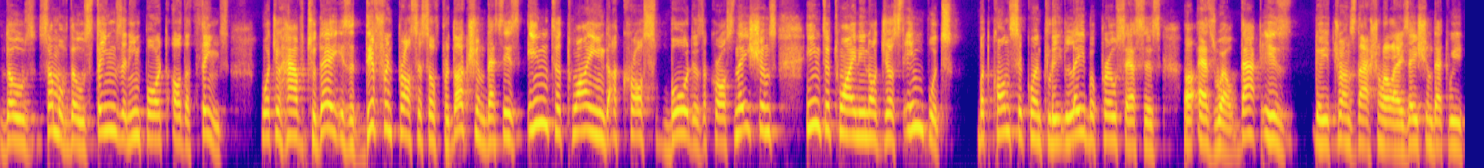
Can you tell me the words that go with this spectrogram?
those, some of those things and import other things. What you have today is a different process of production that is intertwined across borders, across nations, intertwining not just inputs, but consequently labor processes uh, as well. That is the transnationalization that we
